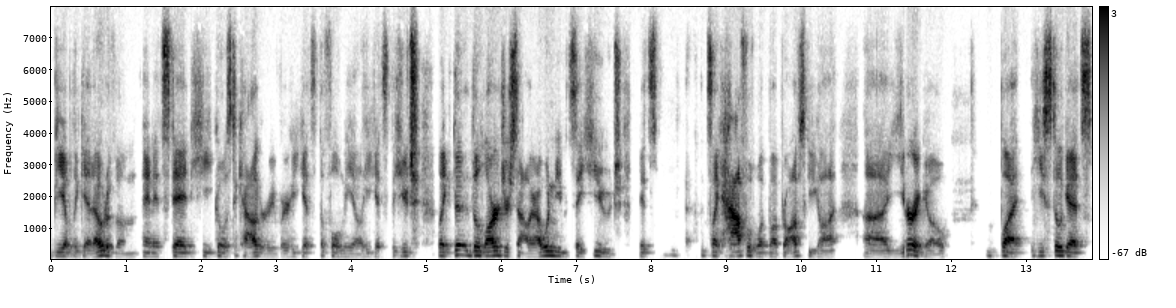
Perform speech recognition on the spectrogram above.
be able to get out of him. And instead, he goes to Calgary, where he gets the full meal. He gets the huge, like the the larger salary. I wouldn't even say huge. It's it's like half of what Bobrovsky got uh, a year ago, but he still gets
